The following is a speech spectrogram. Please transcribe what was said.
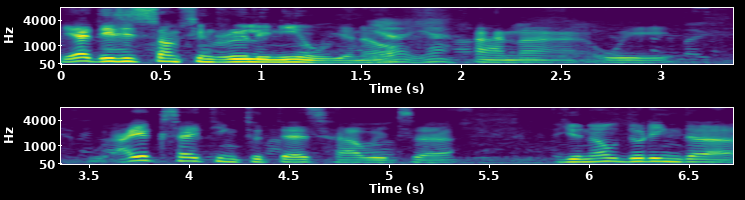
yeah, this is something really new, you know. Yeah, yeah. And uh, we, I exciting to test how it's, uh, you know, during the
